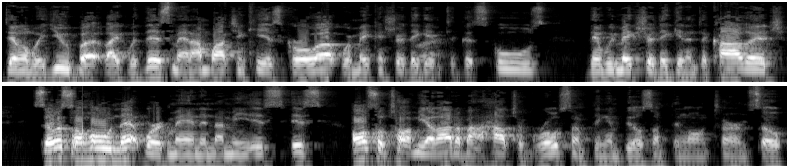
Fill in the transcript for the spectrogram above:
dealing with you. But like with this, man, I'm watching kids grow up. We're making sure they right. get into good schools. Then we make sure they get into college. So it's a whole network, man. And I mean, it's it's also taught me a lot about how to grow something and build something long term. So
